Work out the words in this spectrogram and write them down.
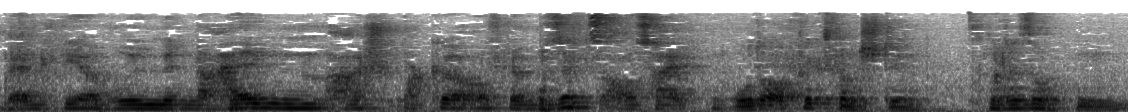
Werden wir ja wohl mit einer halben Arschbacke auf dem Sitz aushalten. Oder abwechselnd stehen. Oder so. Mhm.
